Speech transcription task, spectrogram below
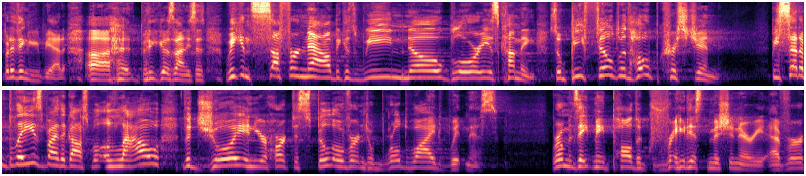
but I think it could be added. Uh, but he goes on. He says, "We can suffer now because we know glory is coming. So be filled with hope, Christian. Be set ablaze by the gospel. Allow the joy in your heart to spill over into worldwide witness." Romans 8 made Paul the greatest missionary ever,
